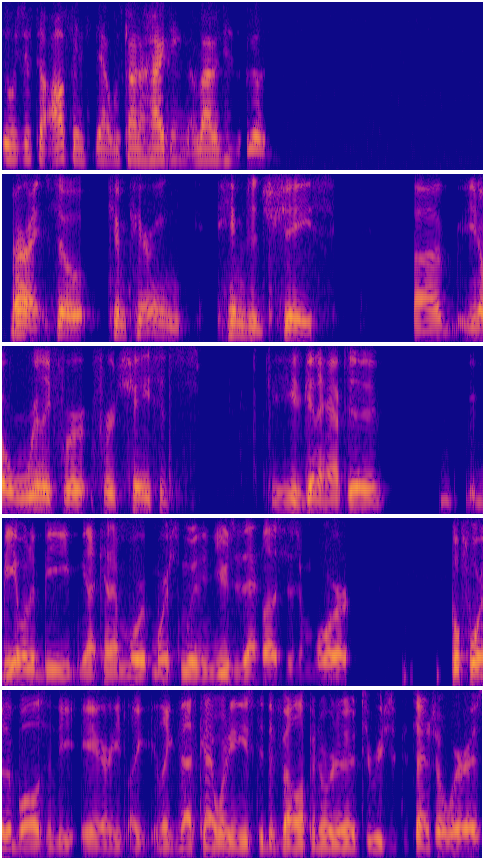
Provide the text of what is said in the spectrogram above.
It was just the offense that was kind of hiding a lot of his ability. All right, so comparing him to Chase, uh, you know, really for for Chase, it's he's going to have to be able to be you know, kind of more more smooth and use his athleticism more before the ball's in the air. He, like like that's kind of what he needs to develop in order to reach his potential. Whereas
